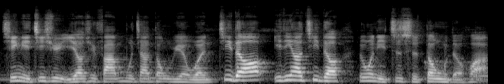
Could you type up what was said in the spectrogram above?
请你继续以后去发木栅动物园文，记得哦，一定要记得哦。如果你支持动物的话，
